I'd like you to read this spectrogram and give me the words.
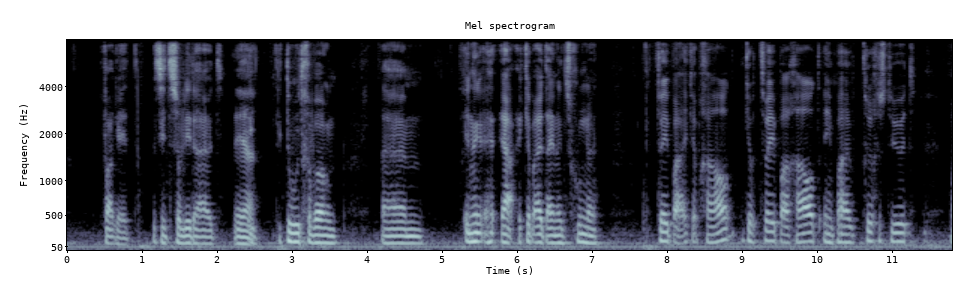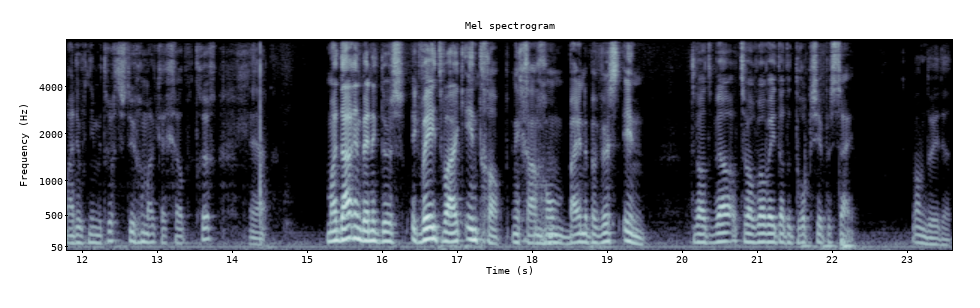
fuck it, het ziet er solide uit. Ja. Ik, ik doe het gewoon. Ehm, in, ja, ik heb uiteindelijk de schoenen. Twee paar ik heb gehaald. Ik heb twee paar gehaald. Eén paar heb ik teruggestuurd. Maar die hoef ik niet meer terug te sturen, maar ik krijg geld voor terug. ja. Maar daarin ben ik dus, ik weet waar ik intrap. En ik ga Mhm. gewoon bijna bewust in. Terwijl, het wel, terwijl ik wel weet dat het dropshippers zijn. Waarom doe je dat?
